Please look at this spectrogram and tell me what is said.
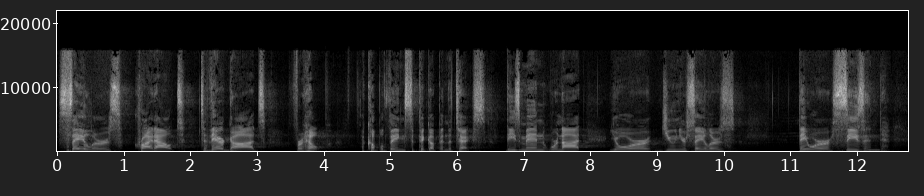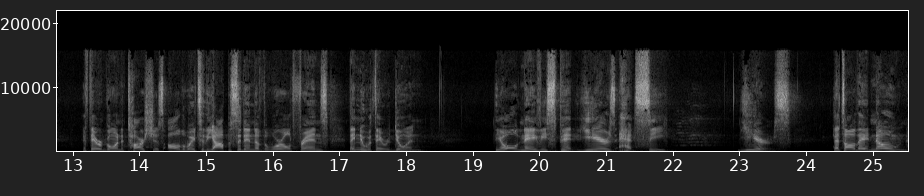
sailors, cried out to their gods for help. A couple things to pick up in the text. These men were not your junior sailors, they were seasoned. If they were going to Tarshish, all the way to the opposite end of the world, friends, they knew what they were doing. The old Navy spent years at sea. Years. That's all they'd known.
